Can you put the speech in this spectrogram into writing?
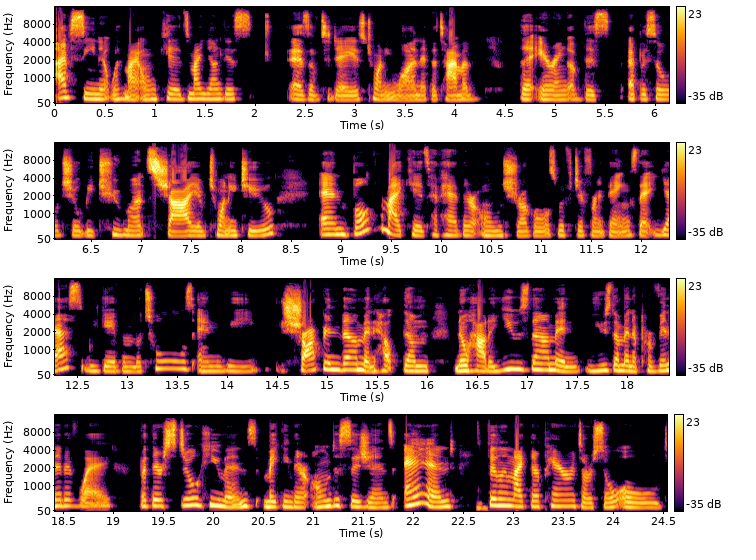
I've seen it with my own kids. My youngest as of today is 21. At the time of the airing of this episode, she'll be two months shy of 22. And both of my kids have had their own struggles with different things that yes, we gave them the tools and we sharpened them and helped them know how to use them and use them in a preventative way. But they're still humans making their own decisions and feeling like their parents are so old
